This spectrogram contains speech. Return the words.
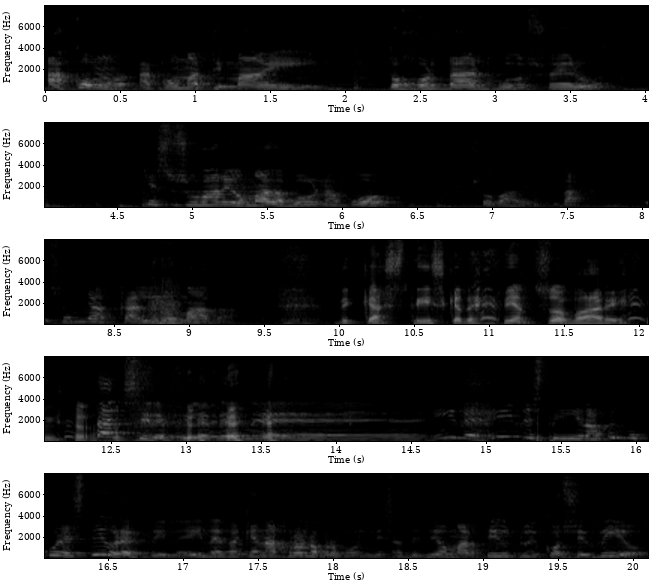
ακόμα, ακόμα τιμάει το χορτάρι του ποδοσφαίρου και σε σοβαρή ομάδα μπορώ να πω. Σοβαρή, εντάξει. Σε μια καλή ομάδα. Δικαστής κατευθείαν σοβαρή. Εντάξει ρε φίλε, δεν είναι... Είναι, είναι στη Rapid Βουκουρεστίου ρε φίλε. Είναι εδώ και ένα χρόνο προπονητής, από τις 2 Μαρτίου του 22.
